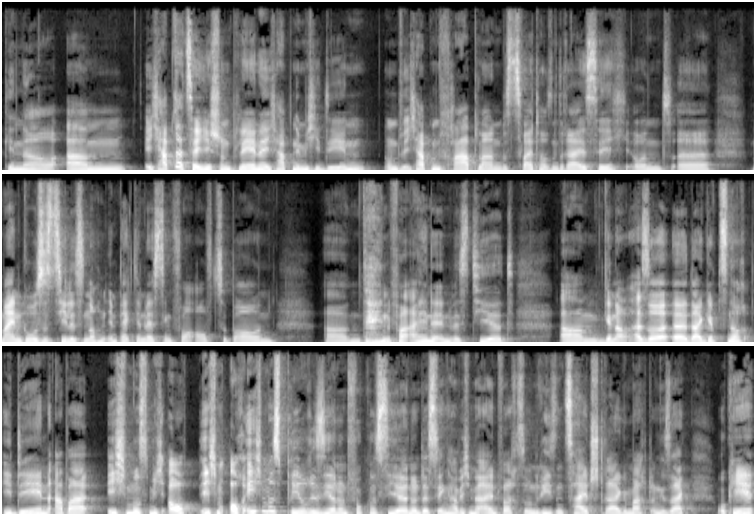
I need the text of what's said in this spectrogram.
Genau. Ähm, ich habe tatsächlich schon Pläne. Ich habe nämlich Ideen und ich habe einen Fahrplan bis 2030 und äh, mein großes Ziel ist noch einen Impact Investing Fonds aufzubauen, ähm, der in Vereine investiert. Ähm, genau, also äh, da gibt es noch Ideen, aber ich muss mich auch, ich, auch ich muss priorisieren und fokussieren und deswegen habe ich mir einfach so einen riesen Zeitstrahl gemacht und gesagt, okay,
